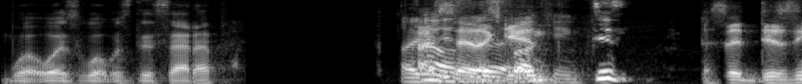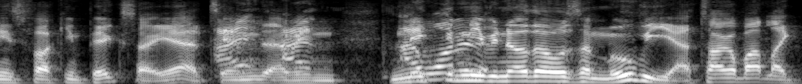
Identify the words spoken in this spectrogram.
what was what was the setup? Like, I said again, fucking- Dis- I said Disney's fucking Pixar. Yeah, Tim. I, I- mean, I Nick wanted didn't even know that was a movie yet. Talk about like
